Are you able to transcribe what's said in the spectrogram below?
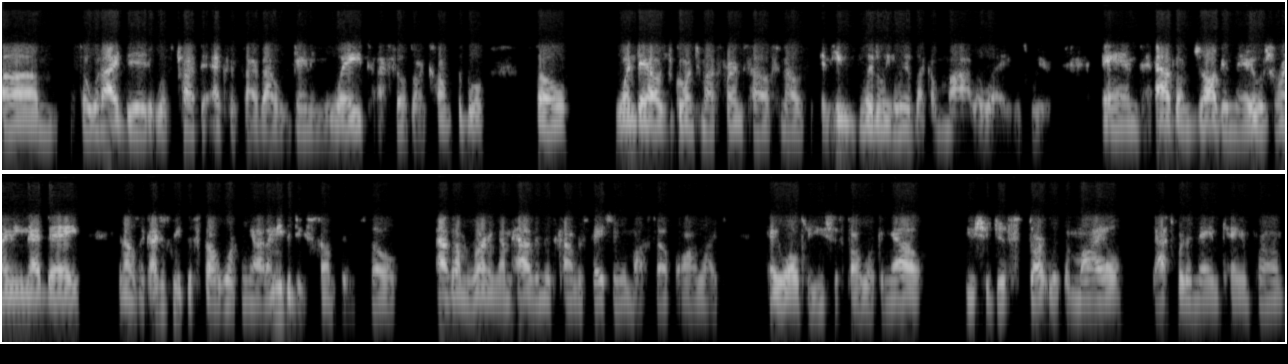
Um, so what I did was try to exercise. I was gaining weight. I felt uncomfortable. So one day I was going to my friend's house and I was, and he literally lived like a mile away. It was weird. And as I'm jogging there, it was raining that day. And I was like, I just need to start working out. I need to do something. So as I'm running, I'm having this conversation with myself on like, hey, Walter, you should start working out. You should just start with a mile. That's where the name came from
